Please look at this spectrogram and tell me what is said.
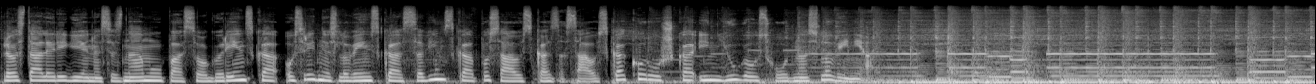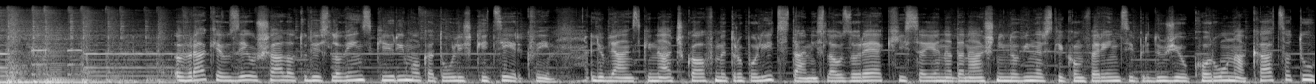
Preostale regije na seznamu pa so Gorenska, Osrednja Slovenska, Savinska, Posavska, Zasavska, Koroška in jugovzhodna Slovenija. Vrak je vzel šalo tudi slovenski rimokatoliški cerkvi. Ljubljanski načkov metropolit Stanislav Zore, ki se je na današnji novinarski konferenci pridružil korona Kacotu,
